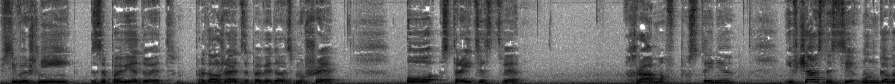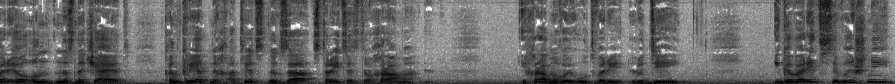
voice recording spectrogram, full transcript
Всевышний заповедует, продолжает заповедовать Муше о строительстве храмов в пустыне. И в частности, он, говорит, он назначает конкретных, ответственных за строительство храма и храмовой утвари людей. И говорит Всевышний,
